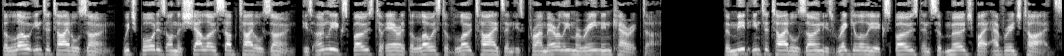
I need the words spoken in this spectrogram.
The low intertidal zone, which borders on the shallow subtidal zone, is only exposed to air at the lowest of low tides and is primarily marine in character. The mid-intertidal zone is regularly exposed and submerged by average tides.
